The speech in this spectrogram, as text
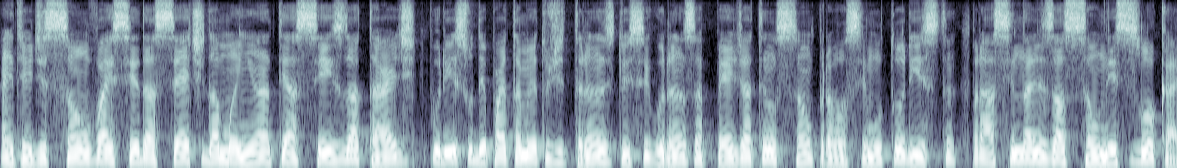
A interdição vai ser das 7 da manhã até as 6 da tarde, por isso o Departamento de Trânsito e Segurança pede atenção para você motorista para a sinalização nesses locais.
